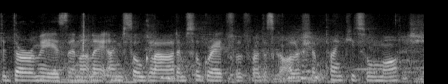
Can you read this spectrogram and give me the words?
they're amazing and I, I'm so glad, I'm so grateful for the scholarship. Thank you so much.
